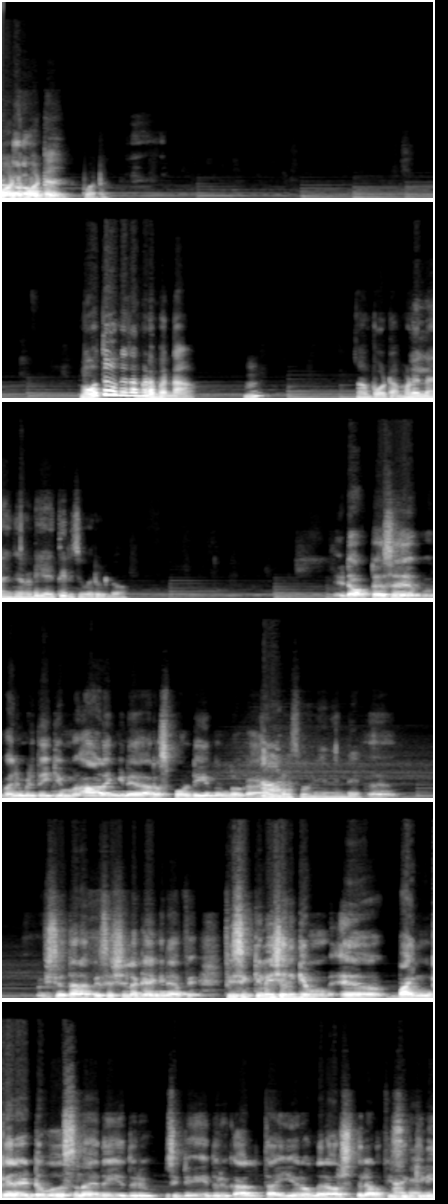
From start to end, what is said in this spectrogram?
പോട്ട് പോട്ട് പോട്ട്. മുഖത്ത് നോക്കി സങ്കടം പറഞ്ഞ ആ പോട്ടെ. നമ്മളെല്ലാം റെഡിയായി തിരിച്ചു വരുമല്ലോ. ഡോക്ടേഴ്സ് വരുമ്പോഴത്തേക്കും ആളെങ്ങനെ റെസ്പോണ്ട് ചെയ്യുന്നുണ്ടോ? ആ റെസ്പോണ്ട് ചെയ്യുന്നുണ്ട്. ഫിസിയോതെറാപ്പി സെഷനിലൊക്കെ എങ്ങനെയാ? ഫിസിക്കലി ശരിക്കും ഭയങ്കരമായിട്ട് വേഴ്സൺ ആയത് ഏതൊരു ഏതൊരു കാലത്തായി ഈ ഒരു ഒന്നര വർഷത്തിലാണോ ഫിസിക്കലി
